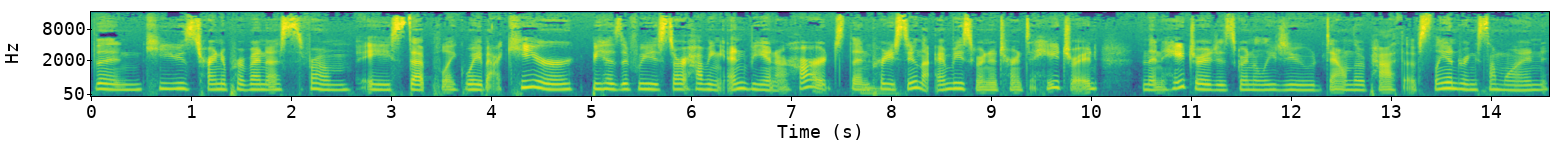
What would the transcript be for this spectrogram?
then He's trying to prevent us from a step like way back here. Because if we start having envy in our hearts, then pretty soon that envy is going to turn to hatred. And then hatred is going to lead you down the path of slandering someone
